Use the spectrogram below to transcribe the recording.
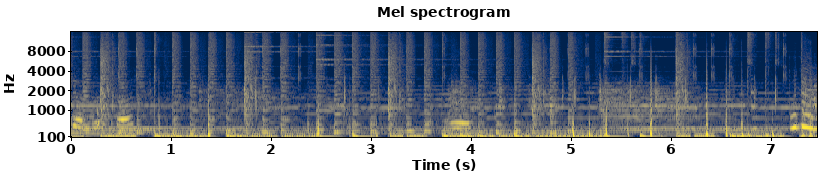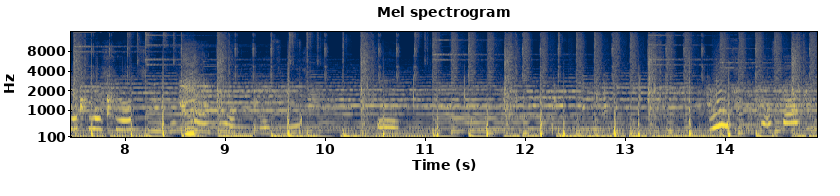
Oynayıram dostlar. Evet. Bu da elə Clash Royale bir fərqi yoxdur heç bir. Evet. Bu dostlar bir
